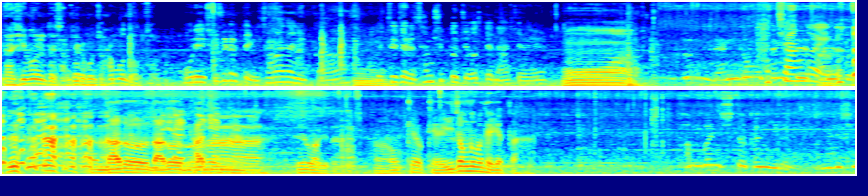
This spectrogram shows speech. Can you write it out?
나 15일 때 잠자리 본 적 한 번도 없어 올해 11월 때 이상하다니까 음. 며칠 전에 30도 찍었대 낮에 어. 같이 한 거야 이거 나도, 나도 나중에. 아 대박이다 아, 오케이, 오케이. 이 정도면 되겠다. 한 번 시작한 일은 반드시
